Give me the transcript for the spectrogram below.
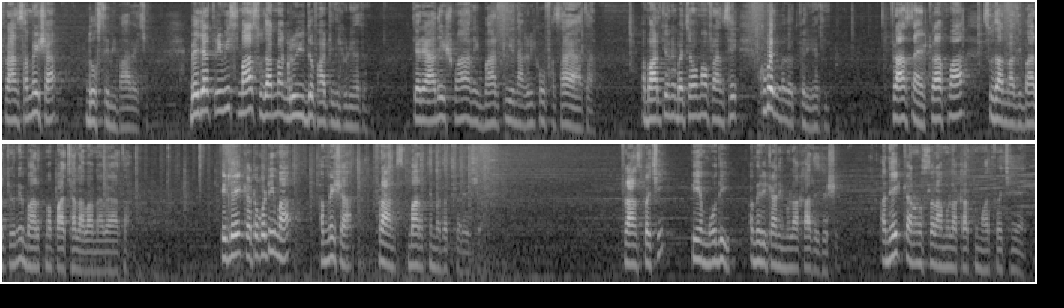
ફ્રાન્સ હંમેશા દોસ્તી નિભાવે છે. બે હજાર ત્રેવીસમાં સુદાનમાં ગૃહયુદ્ધ ફાટી નીકળ્યું હતું. ત્યારે આ દેશમાં અનેક ભારતીય નાગરિકો ફસાયા હતા. આ ભારતીયોને બચાવવામાં ફ્રાન્સે ખૂબ જ મદદ કરી હતી. ફ્રાન્સના એરક્રાફ્ટમાં સુદાનમાંથી ભારતીયોને ભારતમાં પાછા લાવવામાં આવ્યા હતા. એટલે કટોકટીમાં હંમેશા ફ્રાન્સ ભારતને મદદ કરે છે. ફ્રાન્સ પછી પીએમ મોદી અમેરિકાની મુલાકાતે જશે. અનેક કારણોસર આ મુલાકાતનું મહત્ત્વ છે.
